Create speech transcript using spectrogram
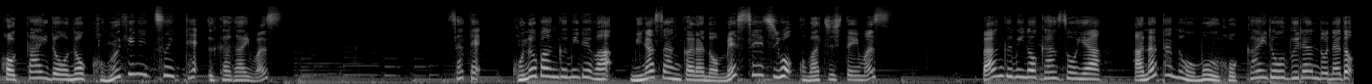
北海道の小麦について伺います。さてこの番組では皆さんからのメッセージをお待ちしています。番組の感想やあなたの思う北海道ブランドなど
